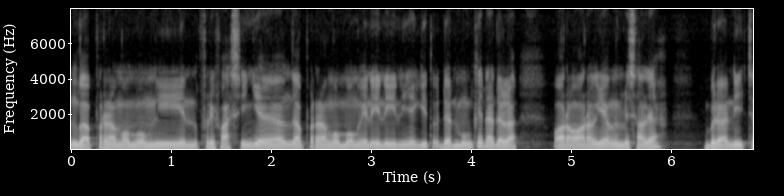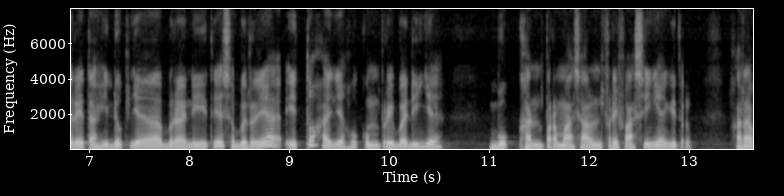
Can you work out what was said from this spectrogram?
Nggak pernah ngomongin privasinya nggak pernah ngomongin ini ini gitu. Dan mungkin adalah orang-orang yang misalnya berani cerita hidupnya berani itu ya sebenarnya itu hanya hukum pribadinya bukan permasalahan privasinya gitu. Karena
